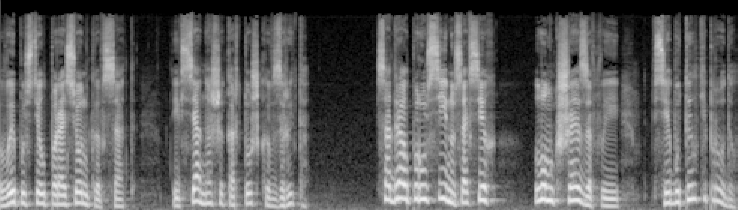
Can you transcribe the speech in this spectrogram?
Выпустил поросенка в сад, и вся наша картошка взрыта. Содрал парусину со всех лонгшезов и все бутылки продал.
